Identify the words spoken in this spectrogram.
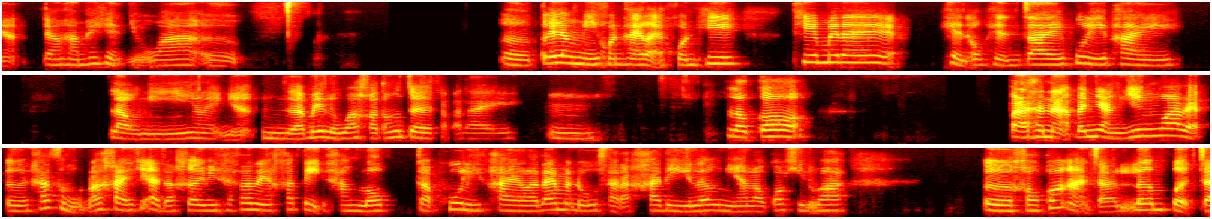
เงี้ยยังทำให้เห็นอยู่ว่า เออ เออ ก็ยังมีคนไทยหลายคนที่ที่ไม่ได้ เห็นอกเห็นใจผู้ลี้ภัยเหล่านี้อะไรเงี้ยแล้วไม่รู้ว่าเขาต้องเจอกับอะไร อืม แล้วก็ปรารถนาเป็นอย่างยิ่งว่าแบบเออถ้าสมมติว่าใครที่อาจจะเคยมีทัศนคติทางลบกับผู้ลี้ภัยเราได้มาดูสารคดีเรื่องนี้เราก็คิดว่า เออเขาก็อาจจะเริ่มเปิดใจ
